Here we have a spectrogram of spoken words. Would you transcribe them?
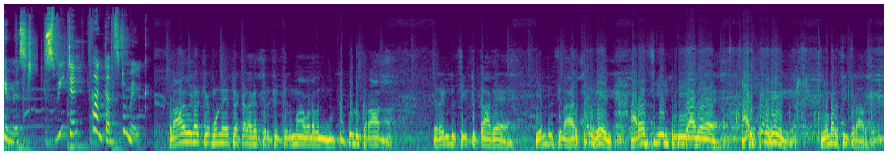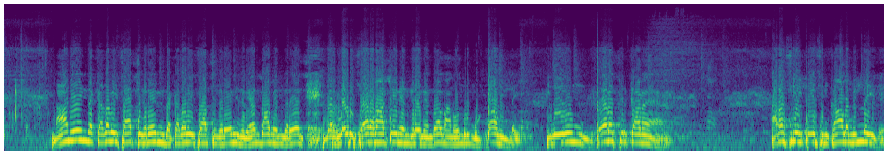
Alchemist. Sweeten contents to milk. திராவிட முன்னேற்ற கழகத்திற்கு திருமாவளவன் முட்டு கொடுக்கிறான் இரண்டு சீட்டுக்காக என்று சில அற்பர்கள் அரசியல் புரியாத அற்பர்கள் விமர்சிக்கிறார்கள் நானே இந்த கதவை சாத்துகிறேன் இந்த கதவை சாத்துகிறேன் இது வேண்டாம் என்கிறேன் இவர்களோடு சேரமாட்டேன் என்கிறேன் என்றால் நான் ஒன்றும் முட்டால் இல்லை இதுவும் பேரத்திற்கான அரசியல் பேசும் காலம் இல்லை இது.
